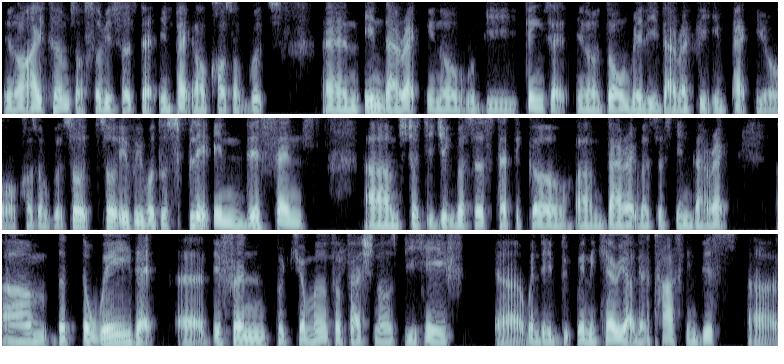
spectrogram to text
you know, items or services that impact our cost of goods and indirect you know would be things that you know don't really directly impact your cost of goods. So so if we were to split in this sense um, strategic versus tactical um, direct versus indirect um, the, the way that uh, different procurement professionals behave uh, when they do, when they carry out their task in this uh,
